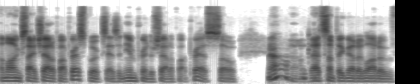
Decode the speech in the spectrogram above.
alongside Shadowpaw Press books as an imprint of Shadowpaw Press. So oh, uh, that's something that a lot of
